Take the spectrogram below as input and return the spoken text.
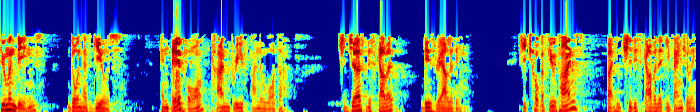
human beings don't have gills and therefore can't breathe underwater. She just discovered this reality. She choked a few times, but she discovered it eventually.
